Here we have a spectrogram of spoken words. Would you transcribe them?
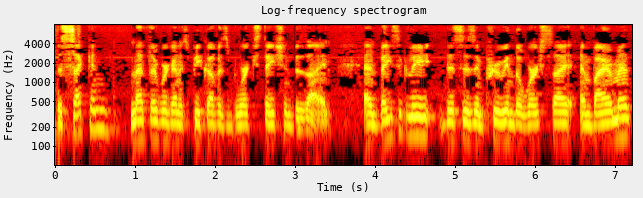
The second method we're going to speak of is workstation design. And basically, this is improving the worksite environment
